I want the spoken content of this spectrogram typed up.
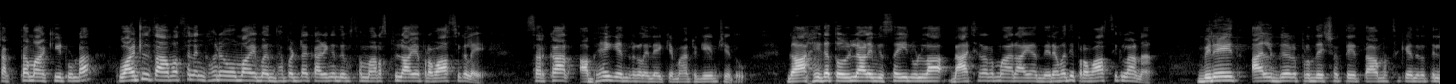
ശക്തമാക്കിയിട്ടുണ്ട്. കുവൈറ്റിൽ താമസ ലംഘനവുമായി ബന്ധപ്പെട്ട് കഴിഞ്ഞ ദിവസം അറസ്റ്റിലായ പ്രവാസികളെ സർക്കാർ അഭയ കേന്ദ്രങ്ങളിലേക്ക് മാറ്റുകയും ചെയ്തു. ഗാർഹിക തൊഴിലാളി വിസയിലുള്ള ബാച്ചിലർമാരായ നിരവധി പ്രവാസികളാണ് ബിനേദ് അൽഗർ പ്രദേശത്തെ താമസ കേന്ദ്രത്തിൽ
